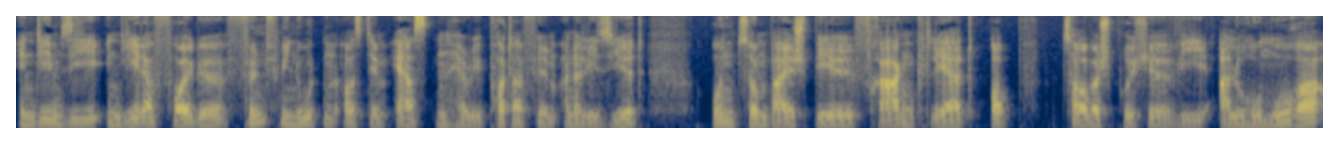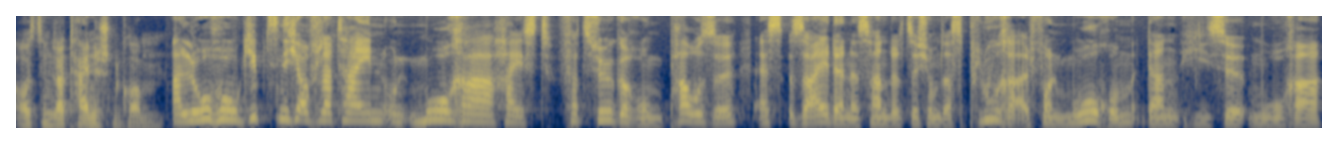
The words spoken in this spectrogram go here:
in dem sie in jeder Folge fünf Minuten aus dem ersten Harry Potter-Film analysiert und zum Beispiel Fragen klärt, ob Zaubersprüche wie Alohomora aus dem Lateinischen kommen. Aloho gibt's nicht auf Latein und Mora heißt Verzögerung, Pause. Es sei denn, es handelt sich um das Plural von Morum, dann hieße Mora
